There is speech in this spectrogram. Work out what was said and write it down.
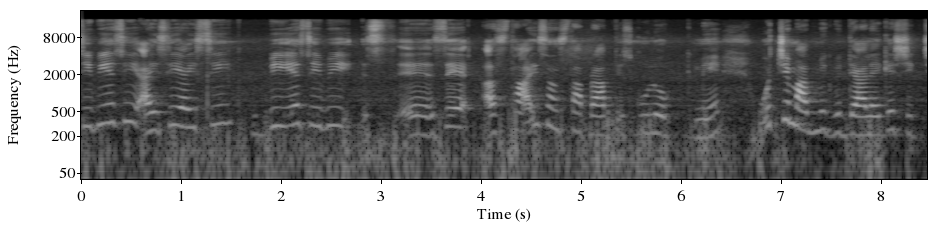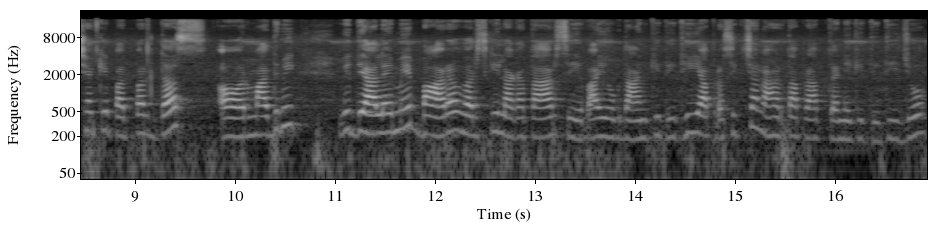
सीबीएसई, आईसीआईसी, बीएसईबी से अस्थायी संस्था प्राप्त स्कूलों में उच्च माध्यमिक विद्यालय के शिक्षक के पद पर 10 और माध्यमिक विद्यालय में 12 वर्ष की लगातार सेवा योगदान की तिथि या प्रशिक्षण अर्हता प्राप्त करने की तिथि जो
